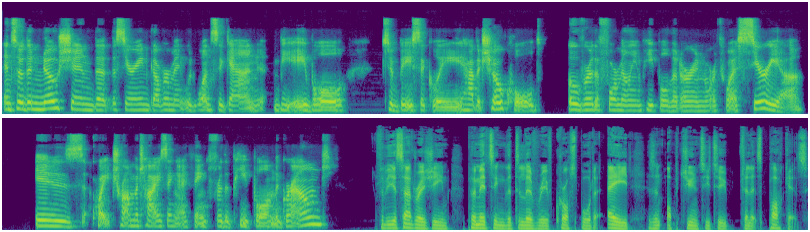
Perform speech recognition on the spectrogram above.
And so the notion that the Syrian government would once again be able to basically have a chokehold over the 4 million people that are in northwest Syria is quite traumatizing, I think, for the people on the ground. For the Assad regime, permitting the delivery of cross border aid is an opportunity to fill its pockets.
